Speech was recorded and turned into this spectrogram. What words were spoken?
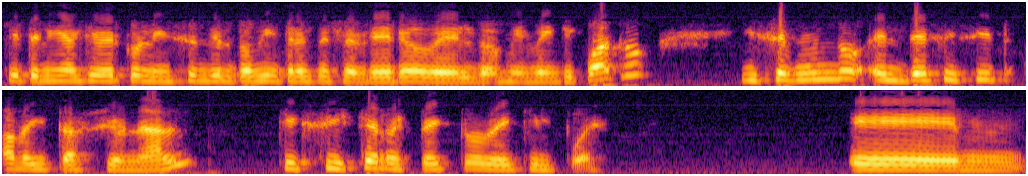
que tenía que ver con el incendio el 2 y 3 de febrero del 2024, y segundo, el déficit habitacional que existe respecto de Quilpué. Eh,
